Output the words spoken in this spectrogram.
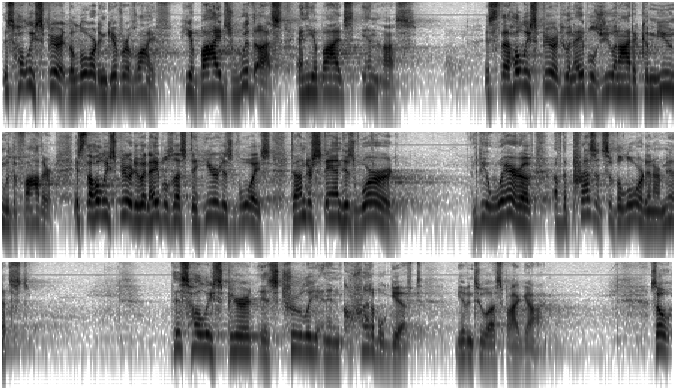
This Holy Spirit, the Lord and giver of life, He abides with us and He abides in us. It's the Holy Spirit who enables you and I to commune with the Father. It's the Holy Spirit who enables us to hear His voice, to understand His word, and to be aware of, of the presence of the Lord in our midst. This Holy Spirit is truly an incredible gift given to us by God. So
